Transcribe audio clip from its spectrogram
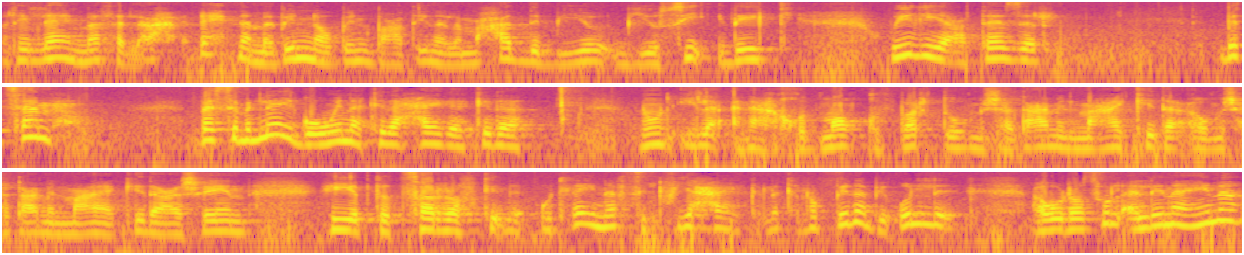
ولله المثل. الاعلى إحنا ما بيننا وبين بعضينا لما حد بيسيء إليك ويجي يعتذر بتسامحه. بس بنلاقي جوانا كده حاجة كده نقول إيه لا أنا هاخد موقف برضه مش هتعامل معاه كده أو مش هتعامل معاه كده عشان هي بتتصرف كده. وتلاقي نفسك في حاجة. لكن ربنا بيقول لك أو الرسول قال لنا هنا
